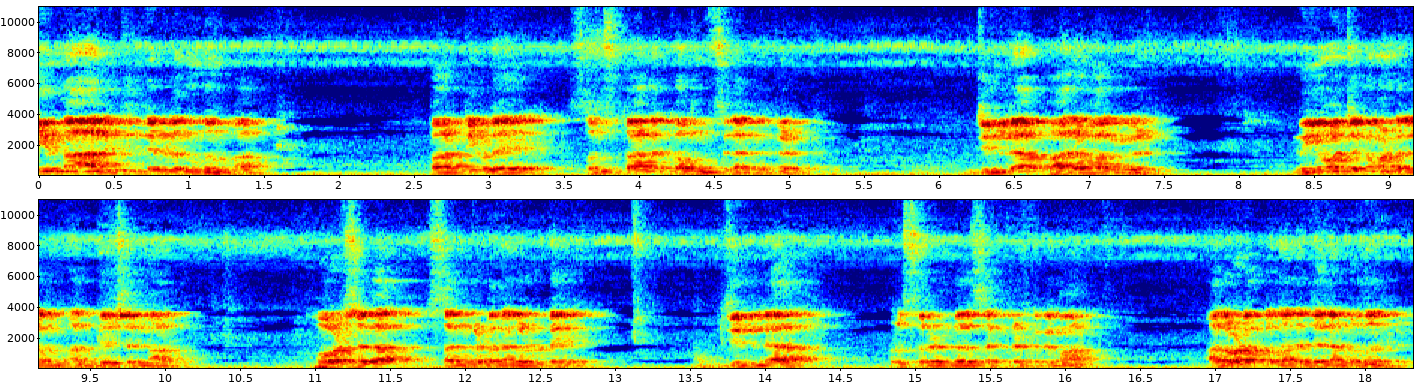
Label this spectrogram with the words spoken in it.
ഈ നാല് ജില്ലകളിൽ നിന്നുള്ള പാർട്ടിയുടെ സംസ്ഥാന കൗൺസിൽ അംഗങ്ങൾ ജില്ലാ ഭാരവാഹികൾ നിയോജക മണ്ഡലം അധ്യക്ഷന്മാർ പോഷക സംഘടനകളുടെ ജില്ലാ പ്രസിഡന്റ് സെക്രട്ടറിമാർ അതോടൊപ്പം തന്നെ ജനപ്രതിനിധികൾ.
